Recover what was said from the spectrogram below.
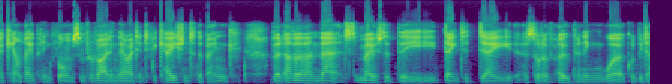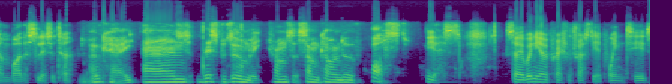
account opening forms and providing their identification to the bank. But other than that, most of the day to day sort of opening work would be done by the solicitor. Okay. And this presumably comes at some kind of cost. Yes. So when you have a professional trustee appointed,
